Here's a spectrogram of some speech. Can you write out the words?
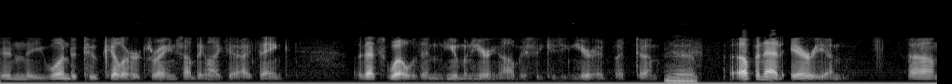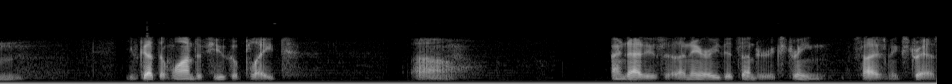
in the one to two kilohertz range, something like that. I think that's well within human hearing, obviously, because you can hear it. But um, Yeah. up in that area, um, you've got the Juan de Fuca plate, uh, and that is an area that's under extreme seismic stress.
